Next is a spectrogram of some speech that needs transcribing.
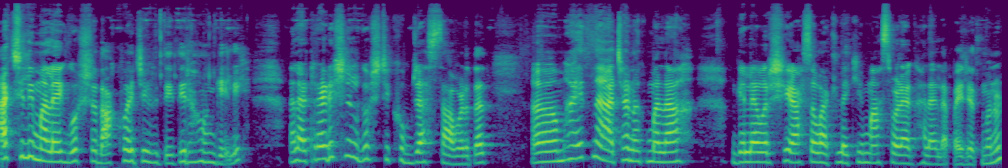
ॲक्च्युली मला एक गोष्ट दाखवायची होती ती राहून गेली. मला ट्रॅडिशनल गोष्टी खूप जास्त आवडतात. माहीत नाही अचानक मला गेल्या वर्षी असं वाटलं की मासोळ्या घालायला पाहिजेत म्हणून.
